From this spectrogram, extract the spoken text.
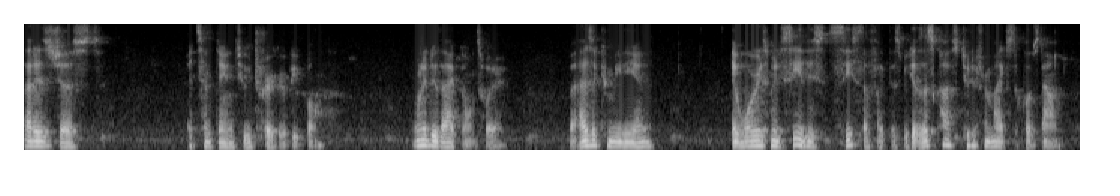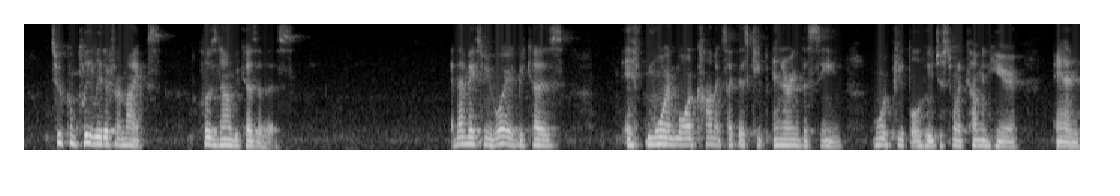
That is just attempting to trigger people. I want to do that, go on Twitter. But as a comedian, it worries me to see this see stuff like this because this caused two different mics to close down. Two completely different mics closed down because of this. And that makes me worried because if more and more comics like this keep entering the scene, more people who just want to come in here and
